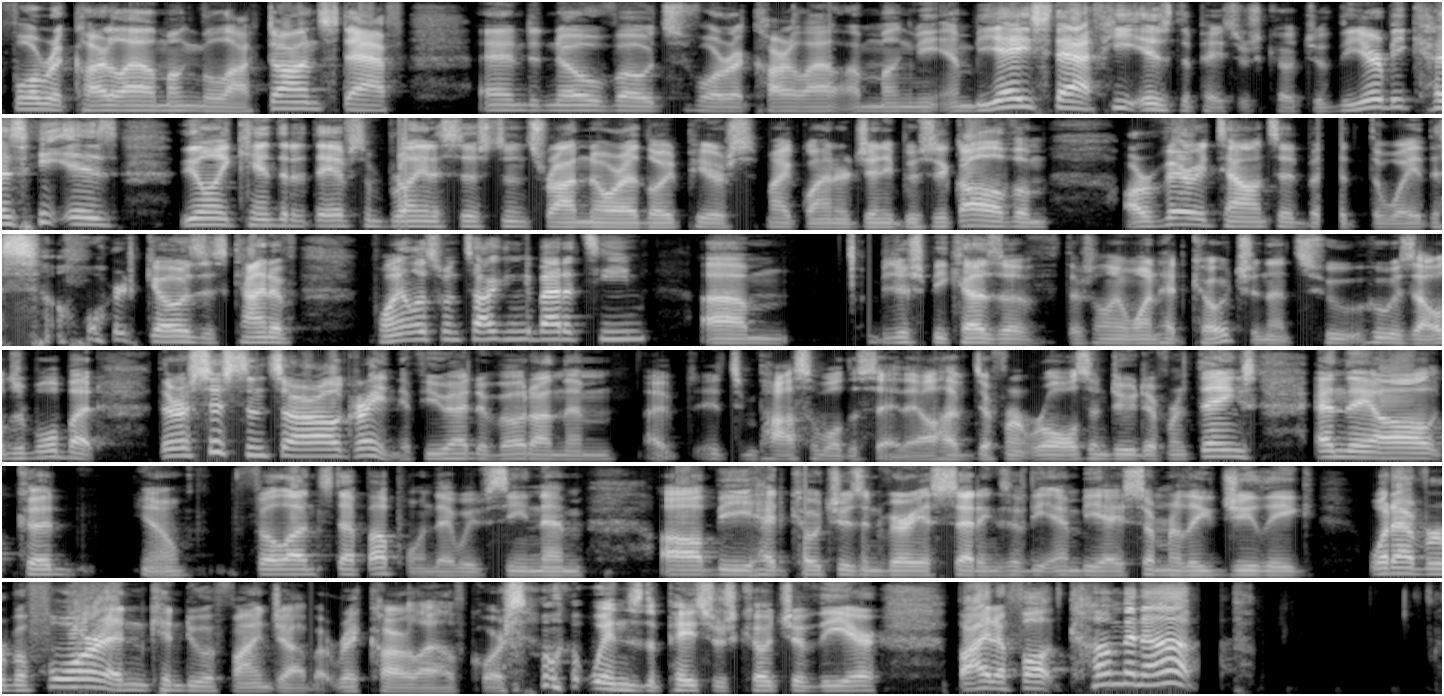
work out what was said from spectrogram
for Rick Carlisle among the Locked On staff and no votes for Rick Carlisle among the NBA staff. He is the Pacers coach of the year because he is the only candidate. They have some brilliant assistants Ron Nored, Lloyd Pierce, Mike Weinar, Jenny Boucek. All of them are very talented, but the way this award goes is kind of pointless when talking about a team. Um, just because of there's only one head coach and that's who who is eligible but their assistants are all great if you had to vote on them it's impossible to say they all have different roles and do different things and they all could you know fill and step up one day. We've seen them all be head coaches in various settings of the NBA, Summer League, G League, whatever before, and can do a fine job. But Rick Carlisle, of course, wins the Pacers Coach of the Year by default. Coming up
